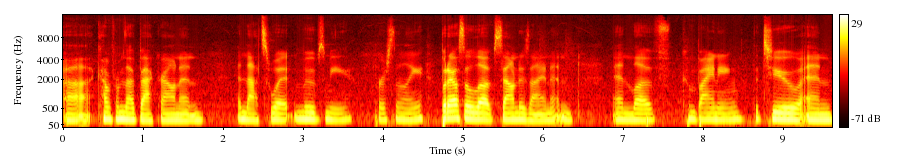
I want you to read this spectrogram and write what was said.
uh, come from that background, and and that's what moves me personally. But I also love sound design and and love combining the two and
